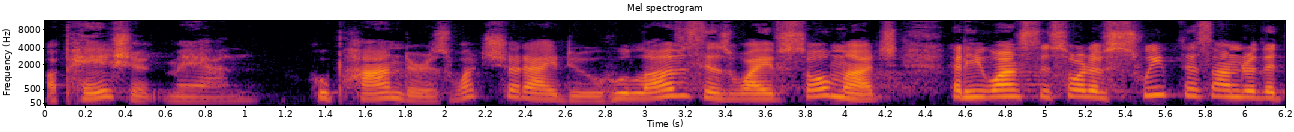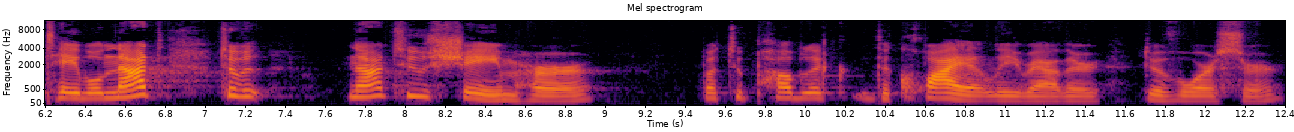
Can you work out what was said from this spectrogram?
a patient man who ponders, What should I do? who loves his wife so much that he wants to sort of sweep this under the table, not to, not to shame her, but to public to quietly rather divorce her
